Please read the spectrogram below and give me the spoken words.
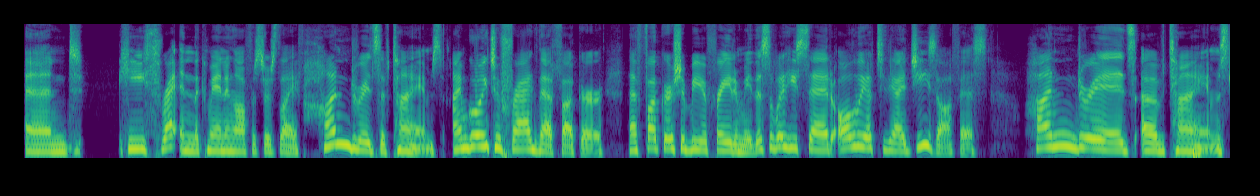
and he threatened the commanding officer's life hundreds of times. I'm going to frag that fucker. That fucker should be afraid of me. This is what he said all the way up to the IG's office hundreds of times.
